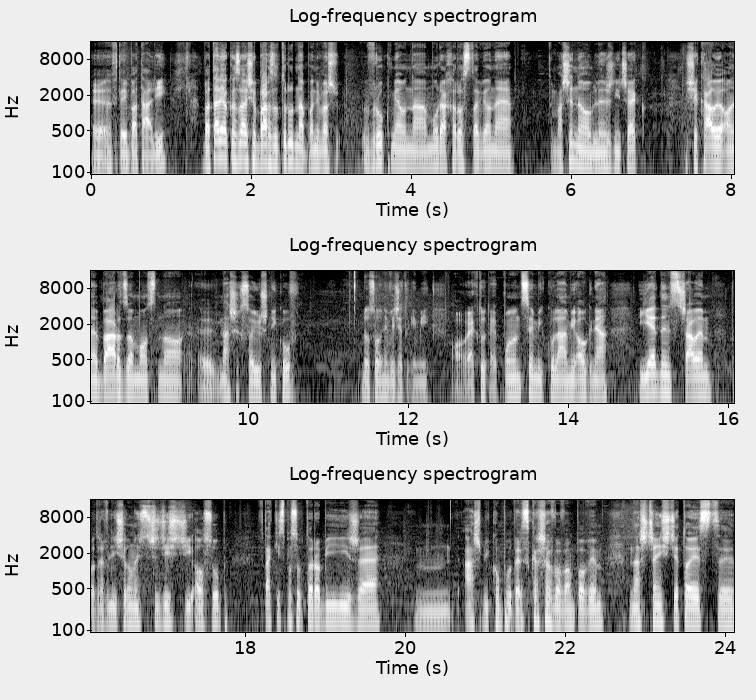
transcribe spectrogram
e, w tej batalii. Batalia okazała się bardzo trudna, ponieważ wróg miał na murach rozstawione maszyny oblężnicze. Siekały one bardzo mocno y, naszych sojuszników. Dosłownie, wiecie, takimi, o, jak tutaj, płonącymi kulami ognia. Jednym strzałem potrafili ściągnąć 30 osób. W taki sposób to robili, że mm, aż mi komputer skraszował, wam powiem. Na szczęście to jest y,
